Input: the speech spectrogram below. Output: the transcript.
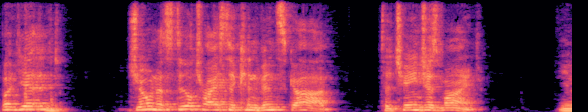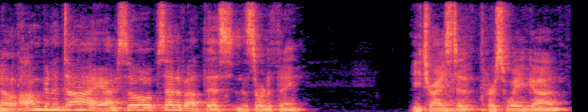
But yet, Jonah still tries to convince God to change his mind. You know, I'm going to die. I'm so upset about this, and this sort of thing. He tries to persuade God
